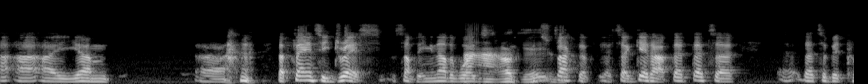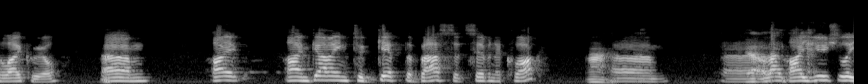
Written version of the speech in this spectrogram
a, a, um, uh, a fancy dress, something. In other words, ah, okay. construct a so get up. That that's a uh, that's a bit colloquial. Um, I I'm going to get the bus at seven o'clock. Ah. Um, yeah, like I usually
